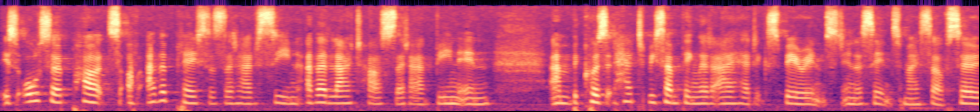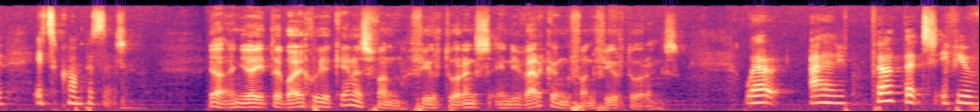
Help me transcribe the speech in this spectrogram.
is also parts of other places that I've seen, other lighthouses that I've been in, um, because it had to be something that I had experienced in a sense myself. So it's a composite. Ja, en jy het baie goeie kennis van vuurtorings en die werking van vuurtorings. Well, I felt that if you're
